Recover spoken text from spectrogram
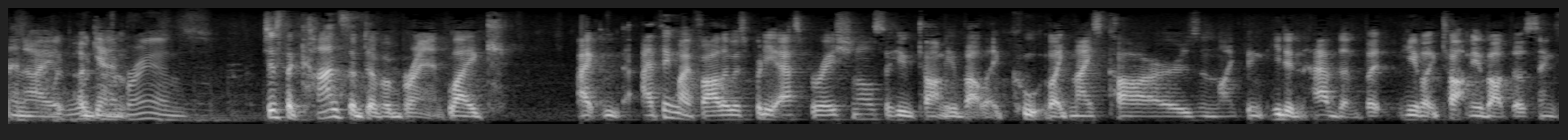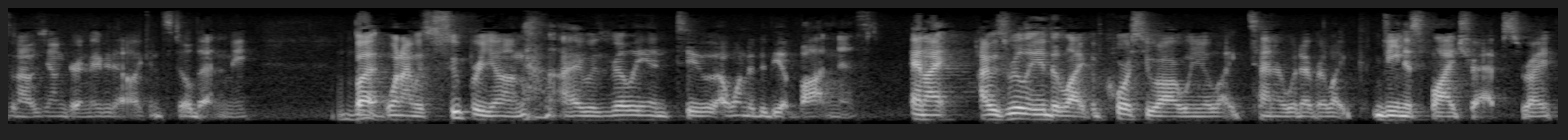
and I Like what kind again of brands? just the concept of a brand. Like I I think my father was pretty aspirational, so he taught me about like cool like nice cars and like thing, he didn't have them, but he like taught me about those things when I was younger, and maybe that like instilled that in me. Mm-hmm. But when I was super young, I was really into I wanted to be a botanist. And I, I was really into like, of course you are when you're like 10 or whatever, like Venus flytraps, right?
